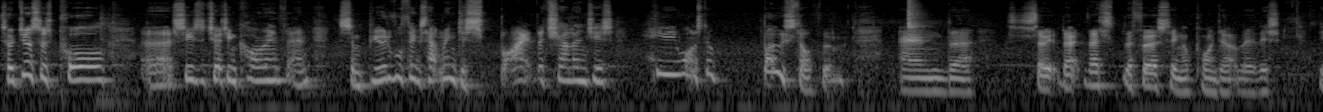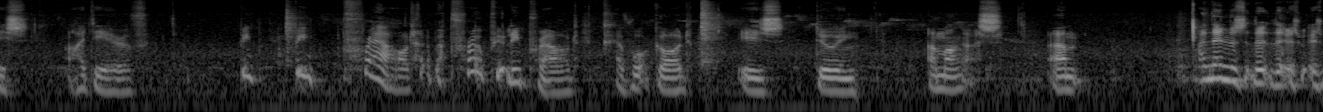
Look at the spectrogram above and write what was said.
So just as Paul uh, sees the church in Corinth and some beautiful things happening despite the challenges, he wants to boast of them. And uh, so that that's the first thing I'll point out there. This this idea of being being proud, appropriately proud of what God is doing among us. Um, and then there's, there's, there's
